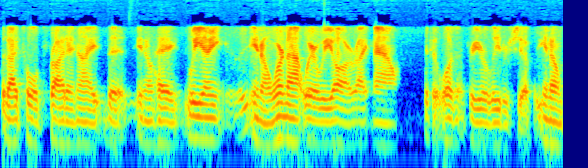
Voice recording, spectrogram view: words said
that I told Friday night that you know, hey, we ain't, you know, we're not where we are right now if it wasn't for your leadership. You know,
